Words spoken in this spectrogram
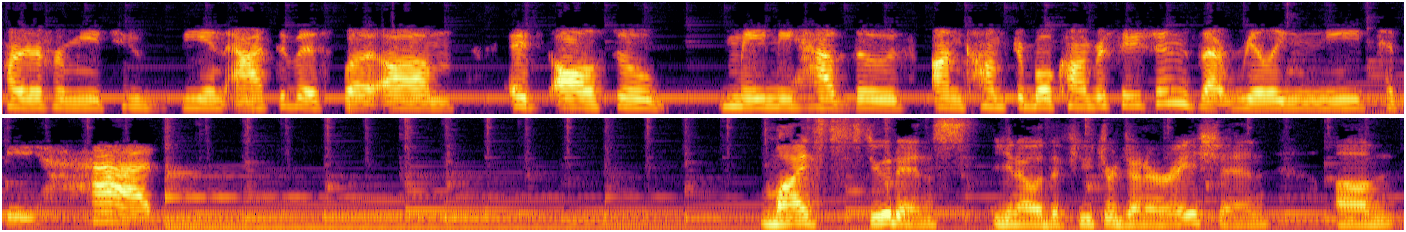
harder for me to be an activist, but um, it's also made me have those uncomfortable conversations that really need to be had. My students, you know, the future generation, um,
